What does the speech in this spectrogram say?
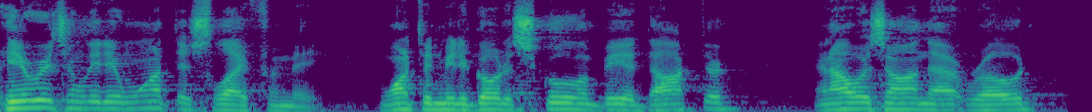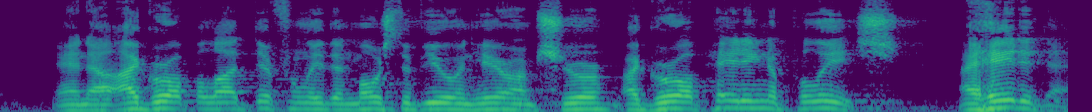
he originally didn't want this life for me. He wanted me to go to school and be a doctor. And I was on that road. And uh, I grew up a lot differently than most of you in here, I'm sure. I grew up hating the police. I hated them.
